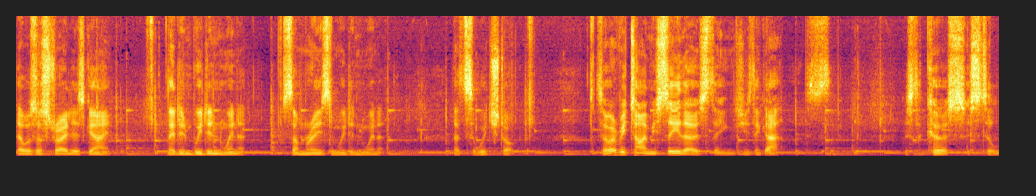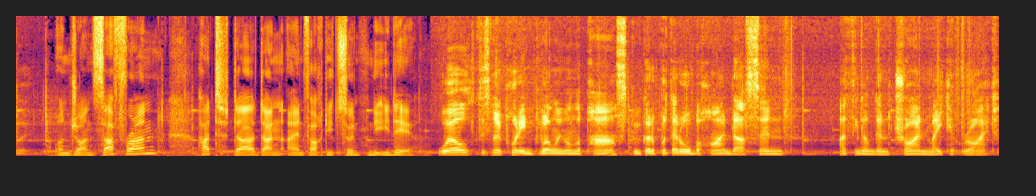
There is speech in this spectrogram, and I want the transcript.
That was Australia's game. They didn't, we didn't win it. For some reason, we didn't win it. That's the witch doctor. So every time you see those things, you think, ah, it's it's the curse is still there. Und John Safran hat da dann einfach die zündende Idee. Well, there's no point in dwelling on the past. We've got to put that all behind us, and I think I'm going to try and make it right.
